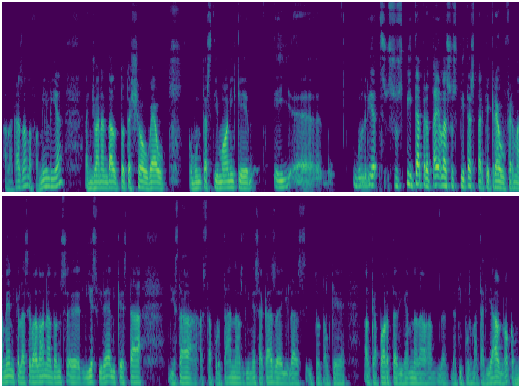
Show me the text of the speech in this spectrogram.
a la casa, a la família, en Joan Andal tot això ho veu com un testimoni que ell eh, voldria, sospita, però talla les sospites perquè creu fermament que la seva dona doncs, eh, li és fidel i que està li està, està portant els diners a casa i, les, i tot el que, el que aporta, diguem-ne, de, de, de tipus material, no? com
